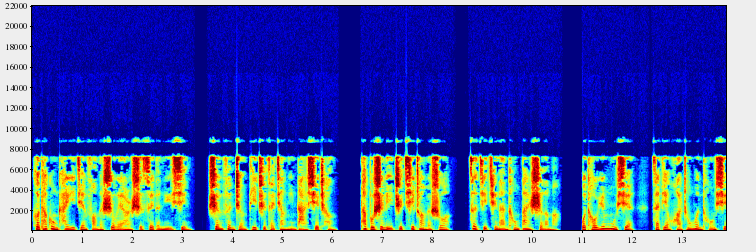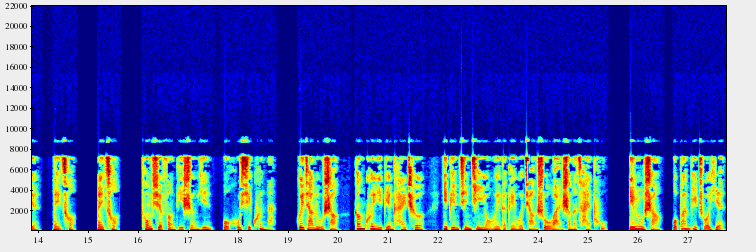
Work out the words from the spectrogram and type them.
和他共开一间房的是位二十岁的女性，身份证地址在江宁大学城。他不是理直气壮的说。自己去南通办事了吗？我头晕目眩，在电话中问同学：“没错，没错。”同学放低声音，我呼吸困难。回家路上，刚坤一边开车，一边津津有味的给我讲述晚上的菜谱。一路上，我半闭着眼，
